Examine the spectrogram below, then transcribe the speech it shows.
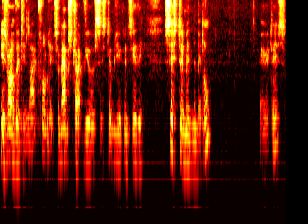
is rather delightful. It's an abstract view of systems. You can see the system in the middle. There it is.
